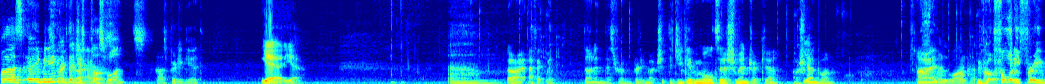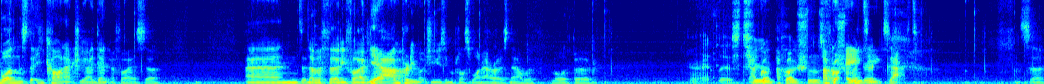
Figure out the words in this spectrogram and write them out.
Well, it's- I mean, even if they're regular just ones, that's pretty good. yeah, yeah. Um, All right, I think we're done in this room pretty much. Did you give them all to Schmendrick, yeah? Or Schmend Yep. one? All right. Schmend-wan We've got 43 ones that he can't actually identify, so. And another 35. Yeah, I'm pretty much using plus one arrows now with Lord Berg. Alright, there's I've 2 got, I've got, potions I've got 80 exact. So.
